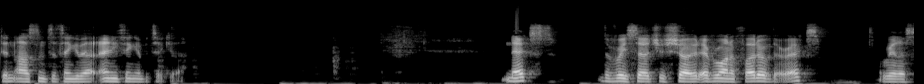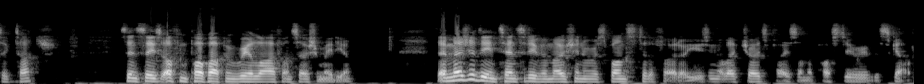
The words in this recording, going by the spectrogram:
didn't ask them to think about anything in particular. Next, the researchers showed everyone a photo of their ex, a realistic touch, since these often pop up in real life on social media. They measured the intensity of emotion in response to the photo using electrodes placed on the posterior of the scalp.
